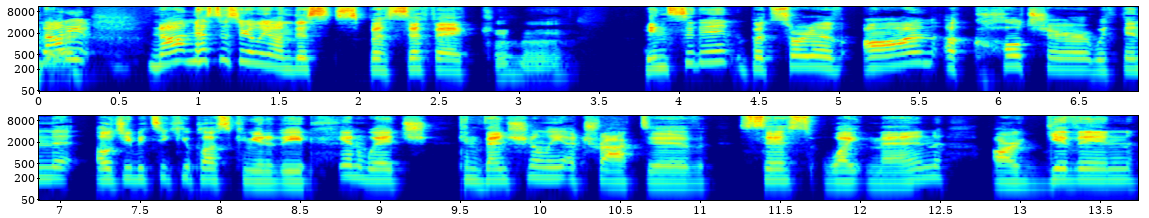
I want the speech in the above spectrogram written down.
not e- not necessarily on this specific Mhm. incident, but sort of on a culture within the LGBTQ plus community in which conventionally attractive cis white men are given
